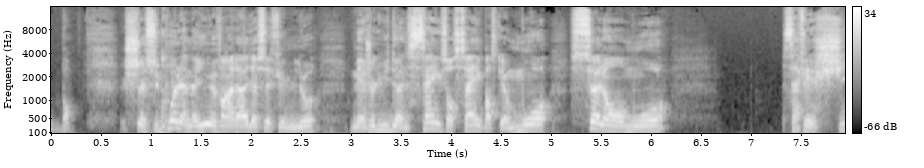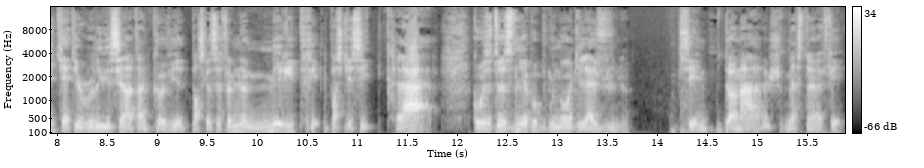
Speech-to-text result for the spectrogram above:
Bon. Je suis pas le meilleur vendeur de ce film-là, mais je lui donne 5 sur 5 parce que moi, selon moi, ça fait chier qu'il a été releasé en temps de COVID, parce que ce film-là mériterait, parce que c'est clair qu'aux États-Unis, il n'y a pas beaucoup de monde qui l'a vu. C'est dommage, mais c'est un fait.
